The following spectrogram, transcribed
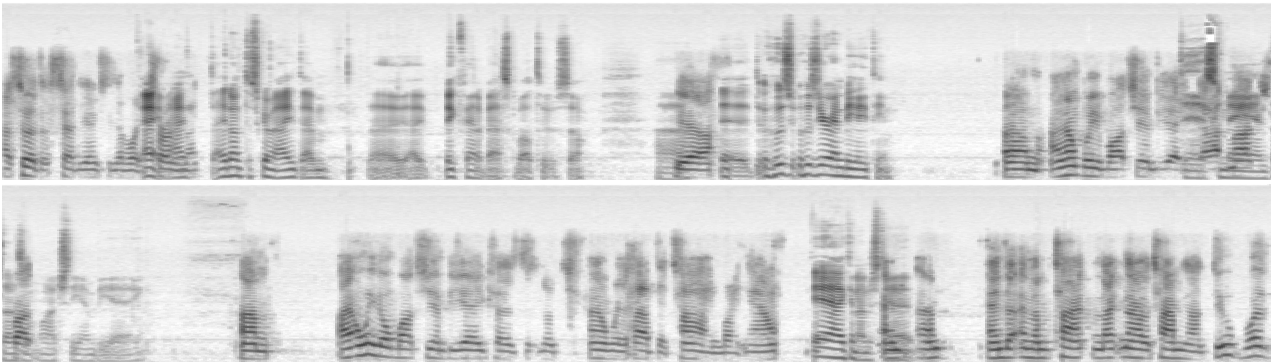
I should have said the NCAA tournament. I, I don't discriminate. I, I'm uh, a big fan of basketball too. So, uh, yeah, uh, who's who's your NBA team? um, I don't really watch NBA This man much, doesn't but watch the NBA. um, I only don't watch the NBA because I don't really have the time right now. Yeah, I can understand and it. um, and and the time right now the time that I do would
